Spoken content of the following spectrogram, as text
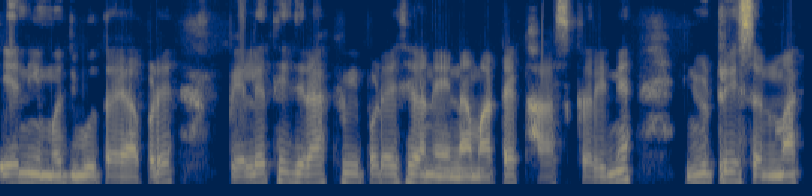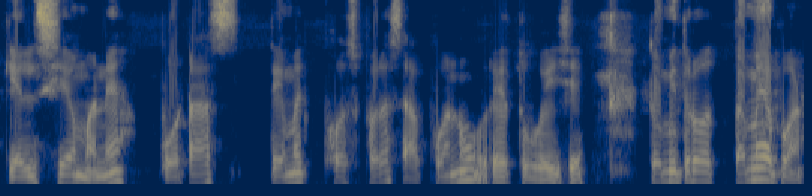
એની મજબૂતાઈ આપણે પહેલેથી જ રાખવી પડે છે અને એના માટે ખાસ કરીને ન્યુટ્રિશનમાં કેલ્શિયમ અને પોટાશ તેમજ ફોસ્ફરસ આપવાનું રહેતું હોય છે. તો મિત્રો તમે પણ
